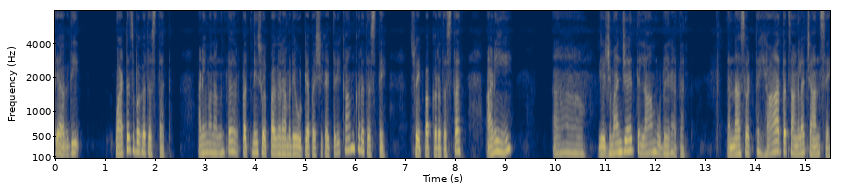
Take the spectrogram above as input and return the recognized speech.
ते अगदी वाटच बघत असतात. आणि मग नंतर पत्नी स्वयंपाकघरामध्ये ओट्यापाशी काहीतरी काम करत असते. स्वयंपाक करत असतात आणि यजमान जे आहेत ते लांब उभे राहतात. त्यांना असं वाटतं ह्या आता चांगला चान्स आहे.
